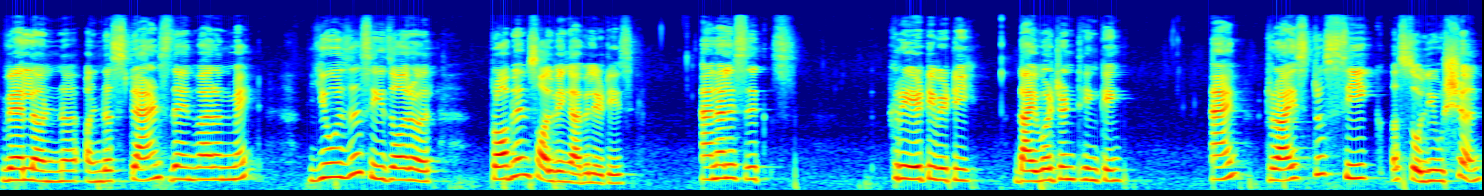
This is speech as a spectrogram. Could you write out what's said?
where learner understands the environment, uses his or her problem solving abilities, analysis, creativity, divergent thinking and tries to seek a solution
